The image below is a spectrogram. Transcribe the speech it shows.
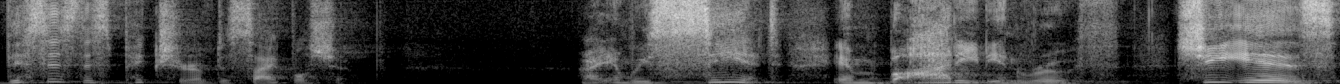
This is this picture of discipleship, right? And we see it embodied in Ruth. She is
